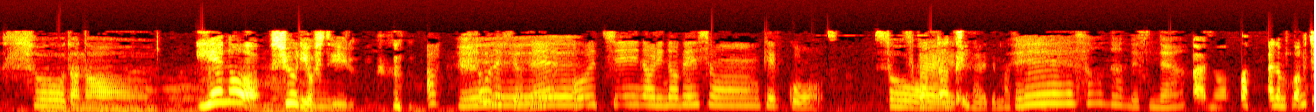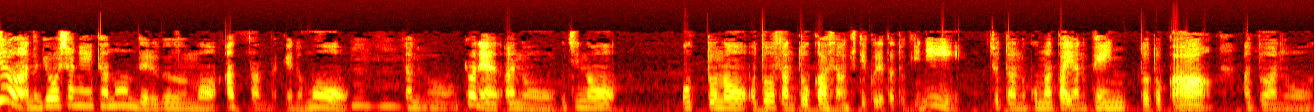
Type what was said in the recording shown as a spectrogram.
そうだな家の修理をしている。あ、へーそうですよね。お家のリノベーション結構そう。力なんか入れてされてますよね。へえ、そうなんですね。あの、ま、あの、もちろん、あの、業者に頼んでる部分もあったんだけども、うんうんあの、去年、あの、うちの夫のお父さんとお母さんが来てくれた時に、ちょっとあの、細かいあの、ペイントとか、あとあの、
